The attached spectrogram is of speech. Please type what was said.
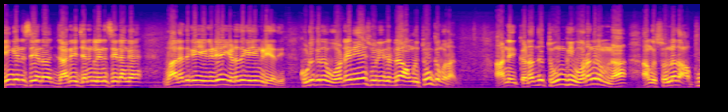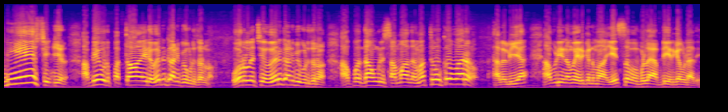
நீங்கள் என்ன செய்யணும்? நிறைய ஜனங்கள் என்ன செய்கிறாங்க வலது கையும் கிடையாது இடது கையும் கிடையாது. கொடுக்குறத உடனே சொல்லிட்டு அவங்களுக்கு தூக்கம் வராது. அன்னைக்கு கிடந்து தூங்கி உறங்கணும்னா அவங்க சொன்னதை அப்படியே செஞ்சிடும் அப்படியே ஒரு பத்தாயிரம் பேருக்கு அனுப்பி கொடுத்துடணும். ஒரு லட்சம் பேருக்கு அனுப்பி கொடுத்துடணும். அப்போ தான் உங்களுக்கு சமாதானமாக தூக்கம் வரும். அலலியா அப்படி நம்ம இருக்கணுமா? ஏசப்பா பிள்ளை அப்படி இருக்கக்கூடாது.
